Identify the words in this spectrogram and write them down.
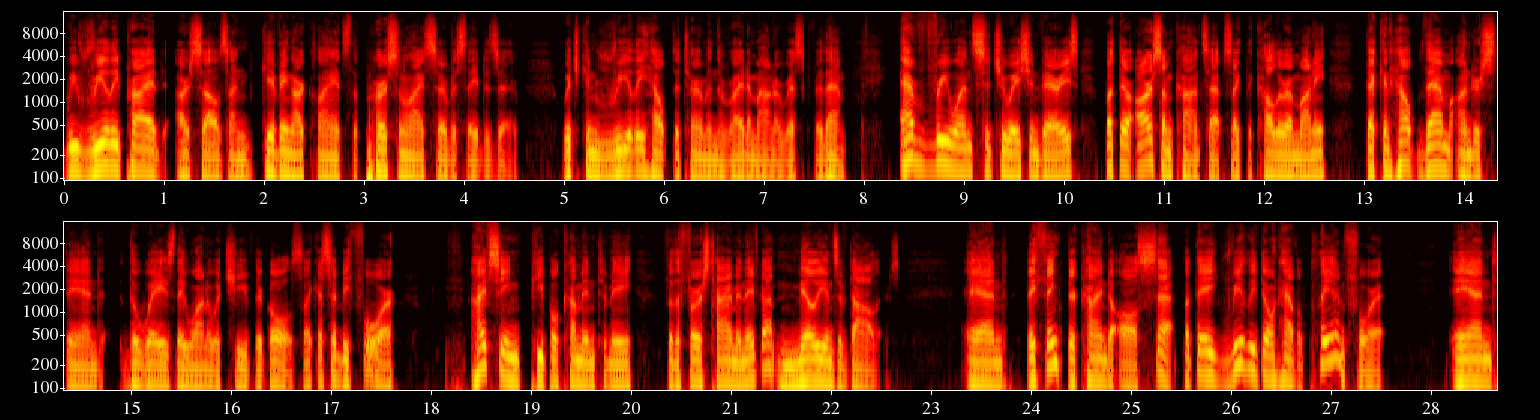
We really pride ourselves on giving our clients the personalized service they deserve, which can really help determine the right amount of risk for them. Everyone's situation varies, but there are some concepts like the color of money that can help them understand the ways they want to achieve their goals. Like I said before, I've seen people come into me for the first time and they've got millions of dollars and they think they're kind of all set, but they really don't have a plan for it. And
